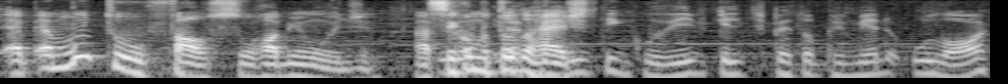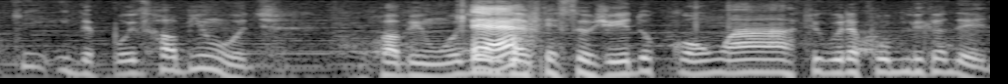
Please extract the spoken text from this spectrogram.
é, é muito falso o Robin Hood. Assim Eu- como eu todo o resto. Inclusive que ele despertou primeiro o Loki e depois Robin Hood. O Robin Hood É. deve ter surgido com a figura pública dele.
